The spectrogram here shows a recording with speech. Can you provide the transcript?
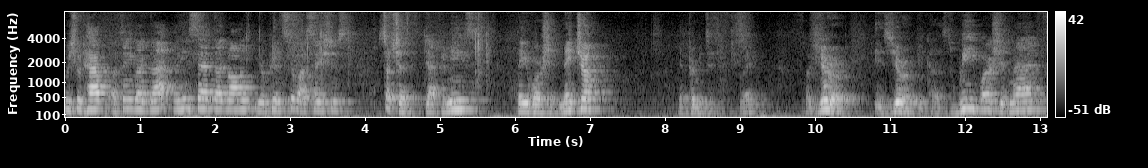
we should have a thing like that. And he said that non-European civilizations, such as Japanese, they worship nature. They're primitive, right? But Europe is Europe because we worship man,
